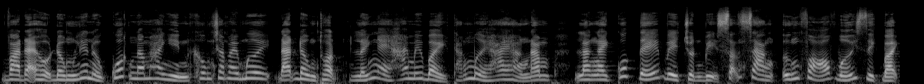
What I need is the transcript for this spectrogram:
và Đại hội đồng Liên Hợp Quốc năm 2020 đã đồng thuận lấy ngày 27 tháng 12 hàng năm là ngày quốc tế về chuẩn bị sẵn sàng ứng phó với dịch bệnh.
